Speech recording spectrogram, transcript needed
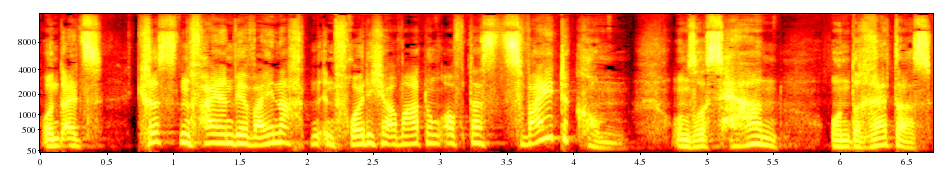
Und als Christen feiern wir Weihnachten in freudiger Erwartung auf das zweite Kommen unseres Herrn und Retters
